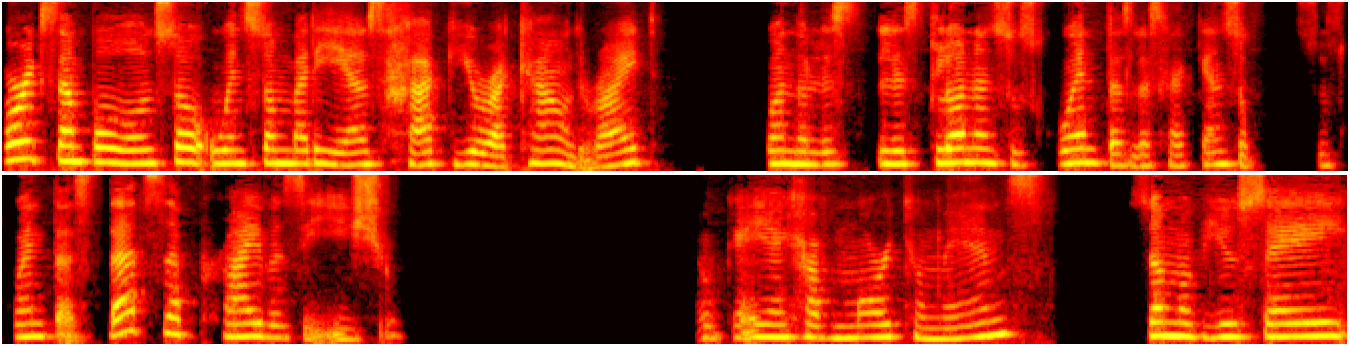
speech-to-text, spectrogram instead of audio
For example, also when somebody else hack your account, right? Cuando les, les clonan sus cuentas, les hackean su, sus cuentas, that's a privacy issue. Okay, I have more comments. Some of you say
